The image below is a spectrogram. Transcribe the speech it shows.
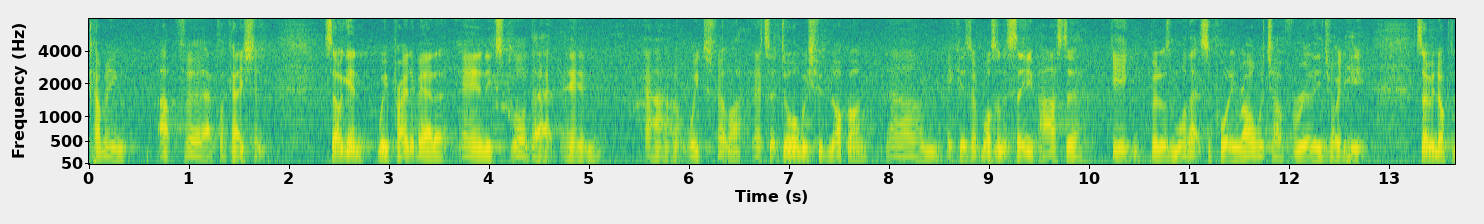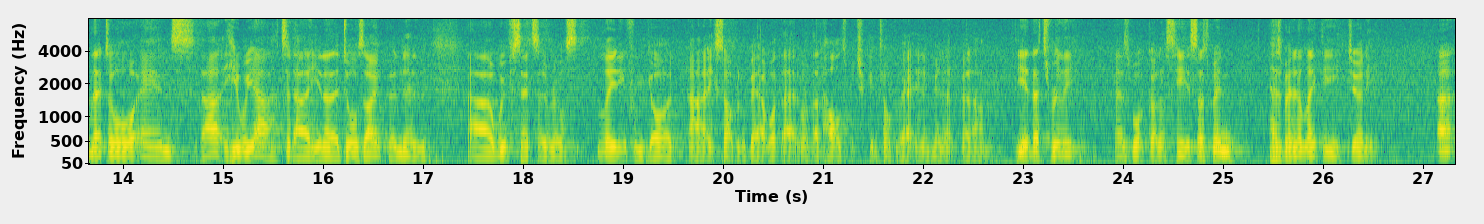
coming up for application. So again, we prayed about it and explored that, and uh, we just felt like it's a door we should knock on um, because it wasn't a senior pastor gig, but it was more that supporting role, which I've really enjoyed here. So we knocked on that door, and uh, here we are today. You know, that door's opened, and uh, we've sensed a real leading from God, uh, excitement about what that what that holds, which we can talk about in a minute. But um, yeah, that's really as what got us here. So it's been has been a lengthy journey. Uh,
